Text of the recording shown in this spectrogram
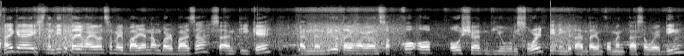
Hi guys! Nandito tayo ngayon sa may bayan ng Barbaza sa Antique. At nandito tayo ngayon sa Co-op Ocean View Resort. Inimbitahan tayong kumanta sa wedding.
